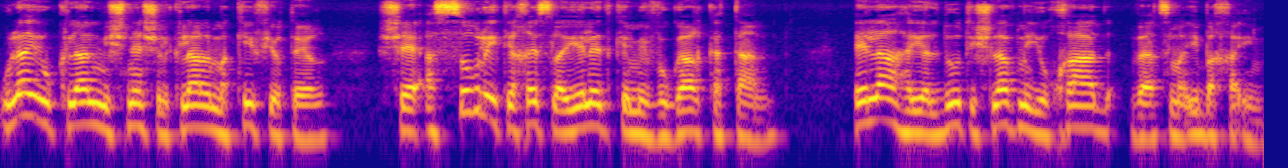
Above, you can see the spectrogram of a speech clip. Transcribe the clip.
אולי הוא כלל משנה של כלל מקיף יותר, שאסור להתייחס לילד כמבוגר קטן, אלא הילדות היא שלב מיוחד ועצמאי בחיים.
